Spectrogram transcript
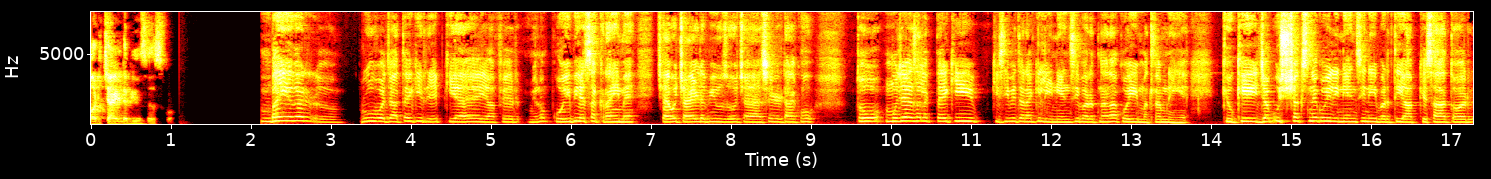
और चाइल्ड अब्यूजर्स को। भाई अगर प्रूव हो जाता है कि रेप किया है या फिर यू you नो know, कोई भी ऐसा क्राइम है चाहे वो चाइल्ड अब्यूज हो चाहे एसिड अटैक हो तो मुझे ऐसा लगता है कि किसी भी तरह की लीनियंसी बरतना ना कोई मतलब नहीं है। क्योंकि जब उस शख्स ने कोई लीनियंसी नहीं बरती आपके साथ और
